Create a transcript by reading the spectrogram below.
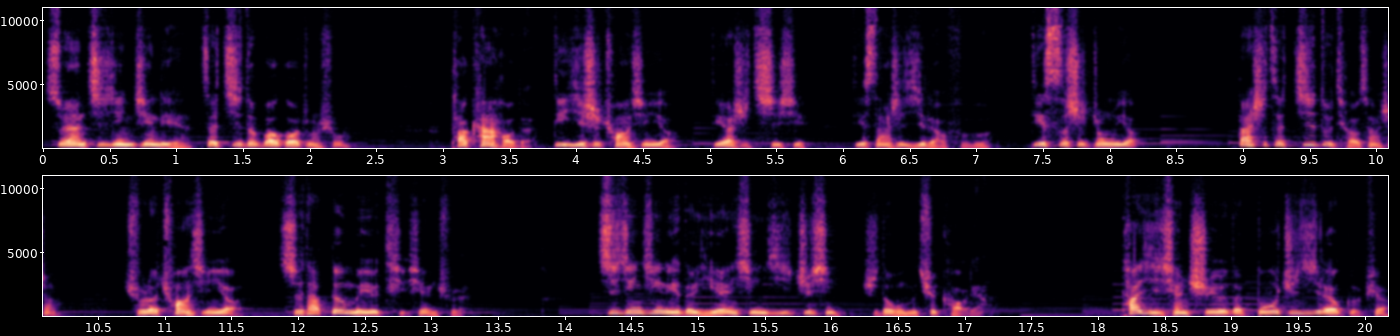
虽然基金经理在季度报告中说，他看好的第一是创新药，第二是器械，第三是医疗服务，第四是中药，但是在季度调仓上，除了创新药，其他都没有体现出来。基金经理的言行一致性值得我们去考量。他以前持有的多只医疗股票。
